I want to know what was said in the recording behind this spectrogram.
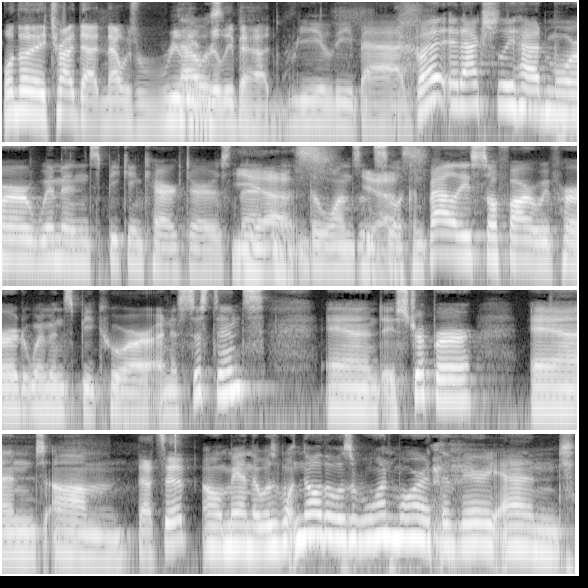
well, no, they tried that, and that was really That was really bad. really bad. But it actually had more women speaking characters than Yes, the ones in yes. Silicon Valley. So far, we've heard women speak who are an assistant and a stripper. And um, That's it. oh man, there was one, no, there was one more at the very end.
